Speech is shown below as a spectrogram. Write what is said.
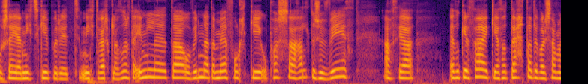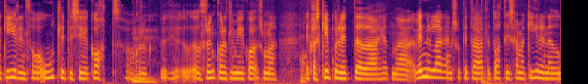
og segja nýtt skipuritt, nýtt verkla. Þú ert að innlega þetta og vinna þetta með fólki og passa að halda þessu við af því að ef þú gerir það ekki þá detta allir bara í sama gýrin þó að útliti sé gott mm. þröngur allir mjög eitthvað svona, eitthvað skipuritt eða hérna, vinnulag en svo geta allir dotti í sama gýrin ef þú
